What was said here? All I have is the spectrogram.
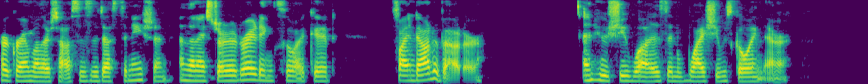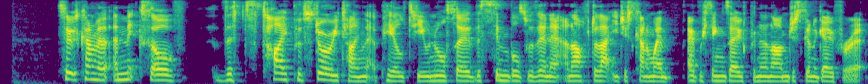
her grandmother's house as a destination. And then i started writing so i could find out about her and who she was and why she was going there. So it's kind of a mix of the type of storytelling that appealed to you and also the symbols within it. And after that, you just kind of went, everything's open and I'm just going to go for it.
